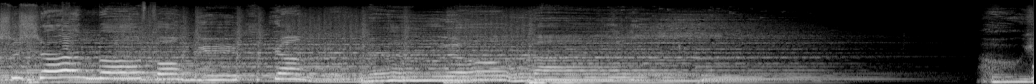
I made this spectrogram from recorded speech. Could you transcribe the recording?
是什么风雨让我们流浪？哦，月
